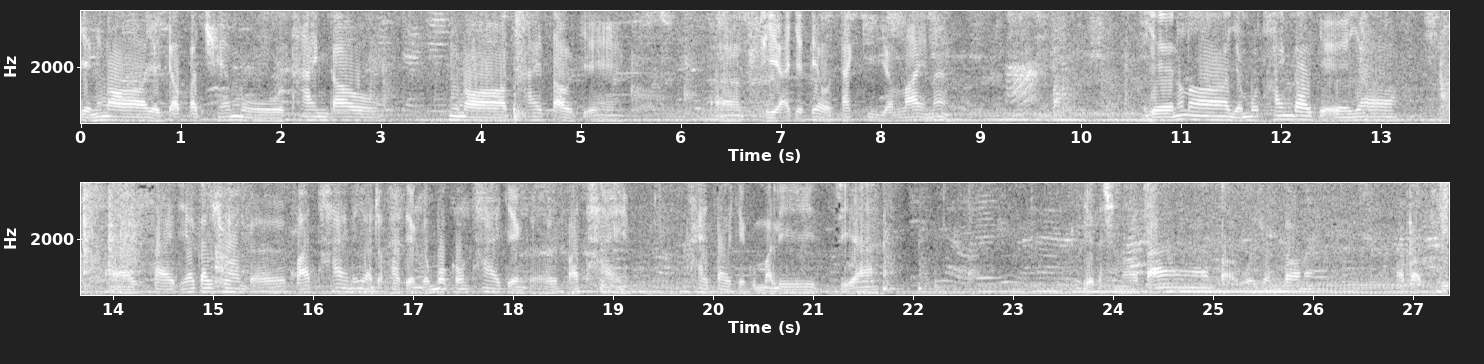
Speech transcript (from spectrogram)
chỉ nó nó giờ cho bắt xe mù thanh đầu nó nó thay tàu chị ờ, chị chị tiêu tắc kỳ giờ lại nè. Về nó nó giống một thanh đầu chị do xài theo cái xoan cái bá thai nữa giờ phải tiền cái một con thai tiền cái bá thai thai tao mà đi chị à. Chị ta nói ta tạo của đó nè ta tạo đi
